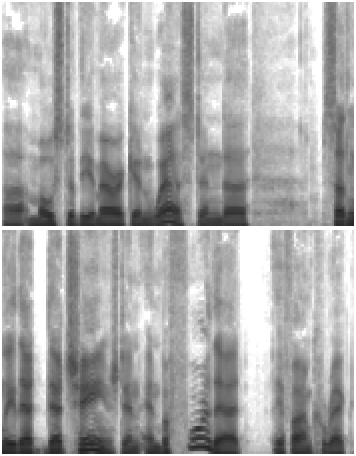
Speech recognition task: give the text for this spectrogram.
uh, most of the American West, and uh, suddenly that that changed. And and before that, if I'm correct,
